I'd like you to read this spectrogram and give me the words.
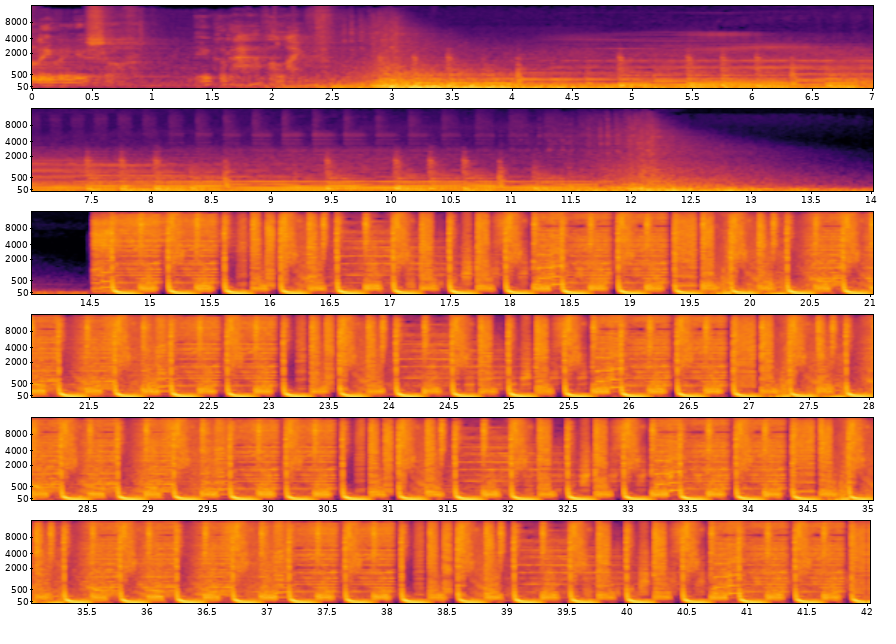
believe in yourself, you're gonna have a life.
